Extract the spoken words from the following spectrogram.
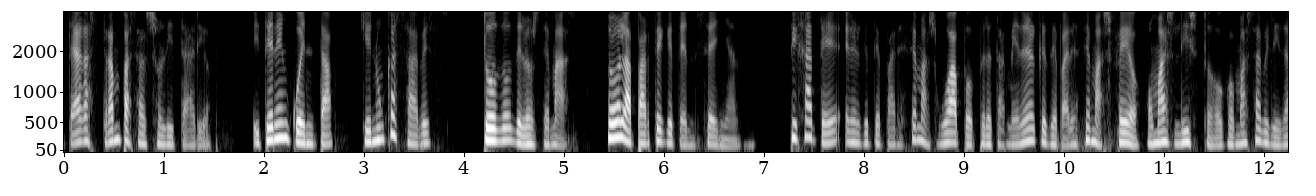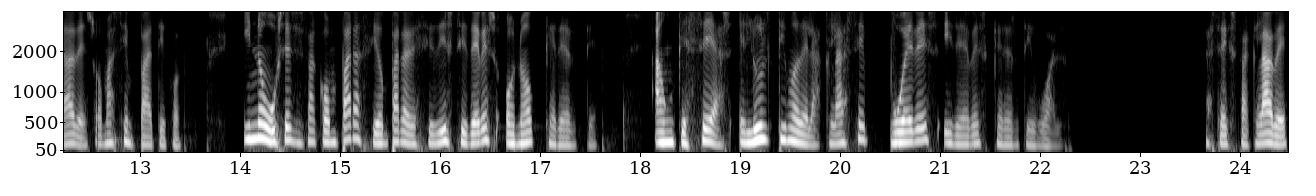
te hagas trampas al solitario. Y ten en cuenta que nunca sabes todo de los demás, solo la parte que te enseñan. Fíjate en el que te parece más guapo, pero también en el que te parece más feo, o más listo, o con más habilidades, o más simpático. Y no uses esa comparación para decidir si debes o no quererte. Aunque seas el último de la clase, puedes y debes quererte igual. La sexta clave,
